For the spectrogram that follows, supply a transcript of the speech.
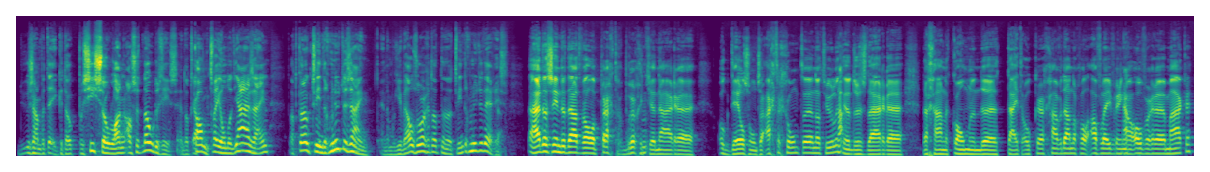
Duurzaam betekent ook precies zo lang als het nodig is. En dat Ja. kan 200 jaar zijn, dat kan ook 20 minuten zijn. En dan moet je wel zorgen dat het na 20 minuten weg is. Nou, dat is inderdaad wel een prachtig bruggetje naar eh, ook deels onze achtergrond eh, natuurlijk. Ja. Dus daar, eh, daar gaan de komende tijd ook, gaan we daar nog wel afleveringen Ja. over maken.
